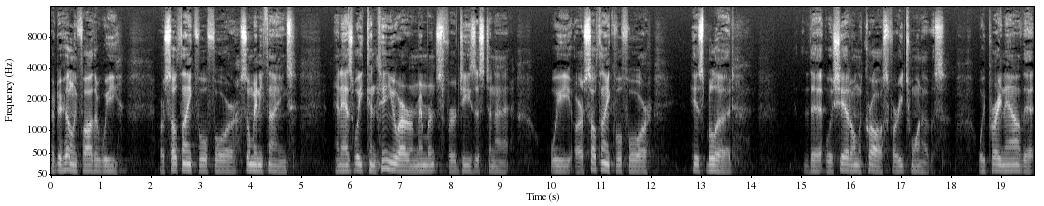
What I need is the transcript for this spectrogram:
Our dear Heavenly Father, we are so thankful for so many things. And as we continue our remembrance for Jesus tonight, we are so thankful for his blood that was shed on the cross for each one of us. We pray now that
